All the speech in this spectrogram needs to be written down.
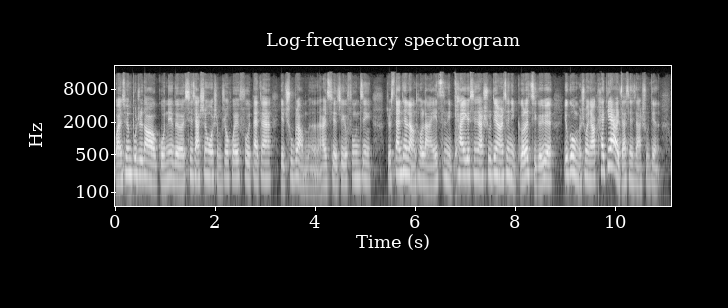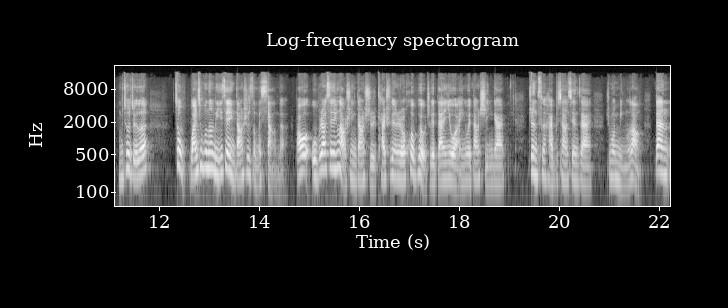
完全不知道国内的线下生活什么时候恢复，大家也出不了门，而且这个封禁就三天两头来一次。你开一个线下书店，而且你隔了几个月又跟我们说你要开第二家线下书店，我们就觉得就完全不能理解你当时怎么想的。包括我不知道谢林老师，你当时开书店的时候会不会有这个担忧啊？因为当时应该政策还不像现在这么明朗。但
